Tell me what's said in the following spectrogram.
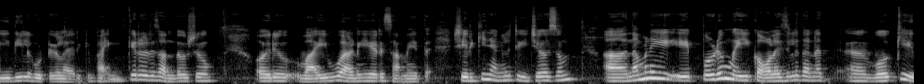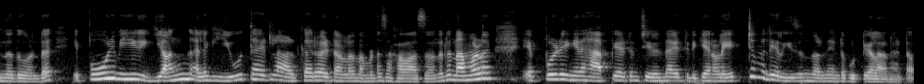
രീതിയിൽ കുട്ടികളായിരിക്കും. ഭയങ്കര ഒരു സന്തോഷവും ഒരു വൈബുമാണ് ഈ ഒരു സമയത്ത്. ശരിക്കും ഞങ്ങൾ ടീച്ചേഴ്സും നമ്മൾ ഈ എപ്പോഴും ഈ കോളേജിൽ തന്നെ വർക്ക് ചെയ്യുന്നത് കൊണ്ട് എപ്പോഴും ഈ യങ് അല്ലെങ്കിൽ യൂത്ത് ആയിട്ടുള്ള ആൾക്കാരുമായിട്ടാണല്ലോ നമ്മുടെ സഹവാസം. എന്നിട്ട് നമ്മൾ എപ്പോഴും ഇങ്ങനെ ഹാപ്പി ആയിട്ടും ചിൽഡായിട്ടിരിക്കാനുള്ള ഏറ്റവും വലിയ റീസൺ എന്ന് പറഞ്ഞാൽ എന്റെ കുട്ടികളാണ് കേട്ടോ.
